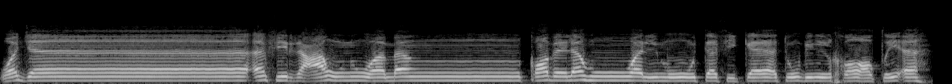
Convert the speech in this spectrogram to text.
وجاء فرعون ومن قبله والموتفكات بالخاطئة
